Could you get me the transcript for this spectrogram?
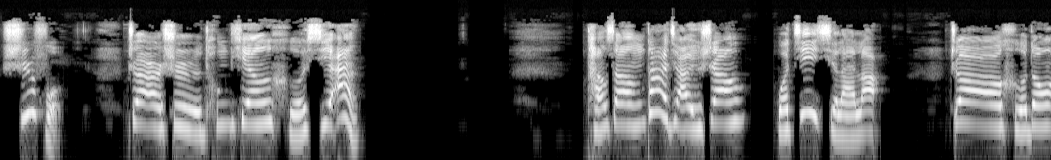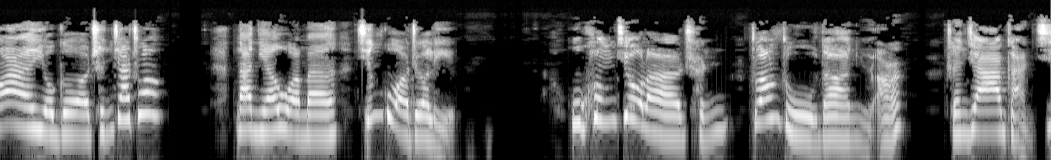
师傅，这儿是通天河西岸。”唐僧大叫一声：“我记起来了，这河东岸有个陈家庄。那年我们经过这里，悟空救了陈庄主的女儿，陈家感激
